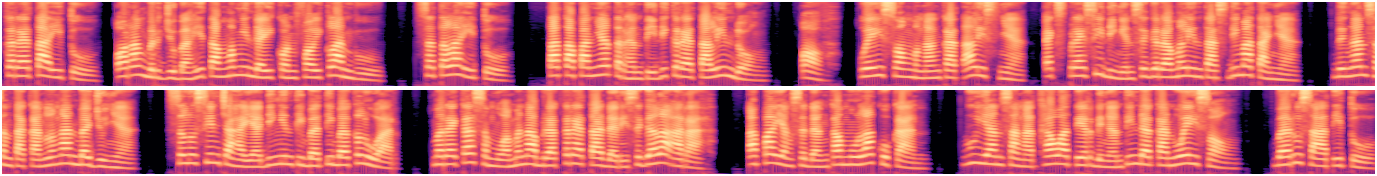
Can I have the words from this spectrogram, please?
Kereta itu, orang berjubah hitam memindai konvoi klan Gu. Setelah itu, tatapannya terhenti di kereta Lindong. Oh, Wei Song mengangkat alisnya, ekspresi dingin segera melintas di matanya. Dengan sentakan lengan bajunya, selusin cahaya dingin tiba-tiba keluar. Mereka semua menabrak kereta dari segala arah. Apa yang sedang kamu lakukan? Guyan sangat khawatir dengan tindakan Wei Song. Baru saat itu,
